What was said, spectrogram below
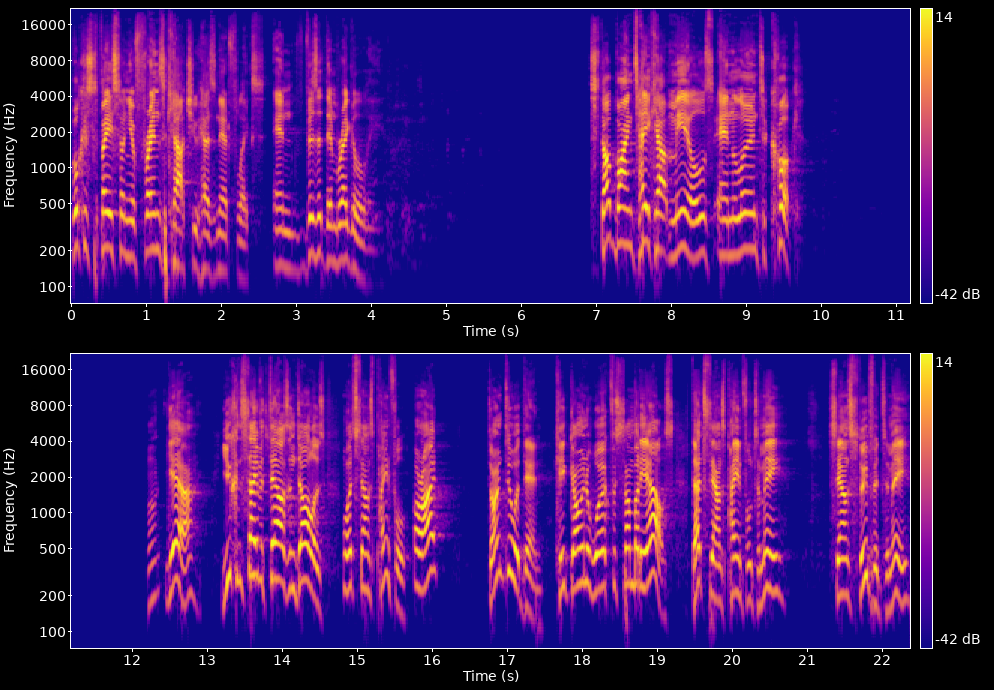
Book a space on your friend's couch who has Netflix and visit them regularly. Stop buying takeout meals and learn to cook. Well, yeah, you can save $1,000. Well, it sounds painful. All right, don't do it then. Keep going to work for somebody else. That sounds painful to me. Sounds stupid to me.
